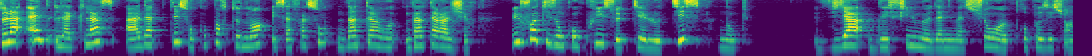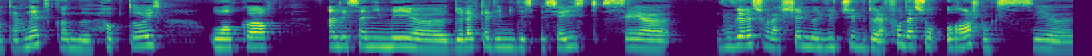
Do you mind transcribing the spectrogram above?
Cela aide la classe à adapter son comportement et sa façon d'interagir. Une fois qu'ils ont compris ce qu'est l'autisme, via des films d'animation proposés sur Internet comme Hop Toys ou encore un dessin animé euh, de l'Académie des spécialistes. Euh, vous verrez sur la chaîne YouTube de la Fondation Orange. Donc c'est, euh,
